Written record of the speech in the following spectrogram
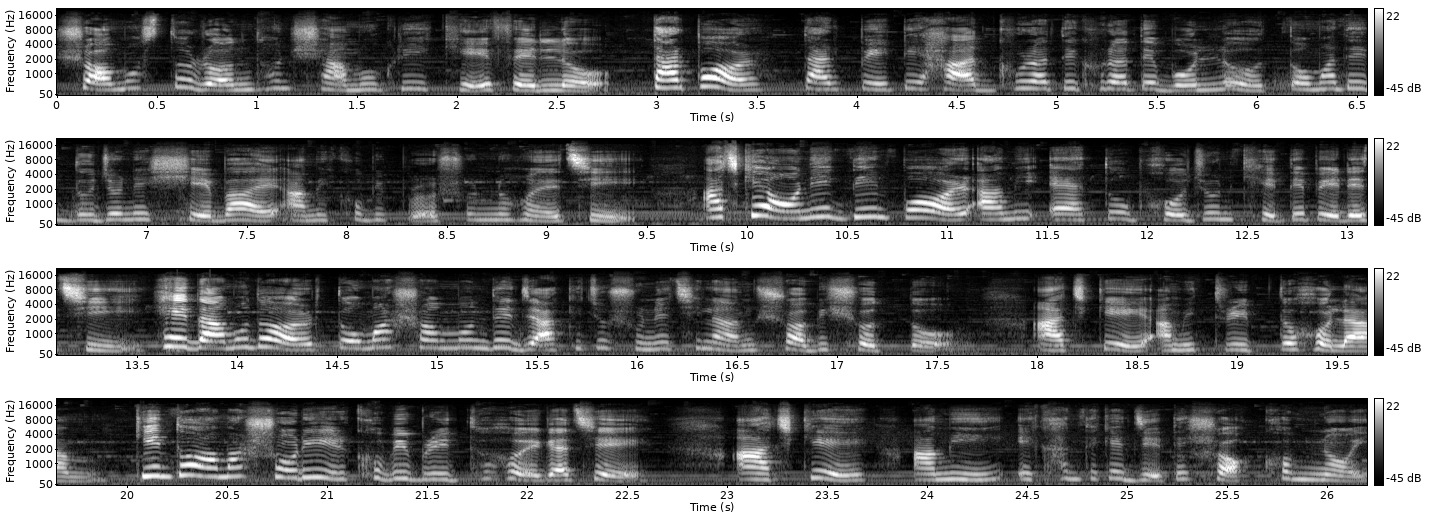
সমস্ত রন্ধন সামগ্রী খেয়ে ফেলল। তারপর তার পেটে হাত ঘোরাতে ঘোরাতে বলল, তোমাদের দুজনের সেবায় আমি খুবই প্রসন্ন হয়েছি। আজকে অনেক দিন পর আমি এত ভোজন খেতে পেরেছি। হে দামোদর, তোমার সম্বন্ধে যা কিছু শুনেছিলাম সবই সত্য। আজকে আমি তৃপ্ত হলাম। কিন্তু আমার শরীর খুবই বৃদ্ধ হয়ে গেছে। আজকে আমি এখান থেকে যেতে সক্ষম নই।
